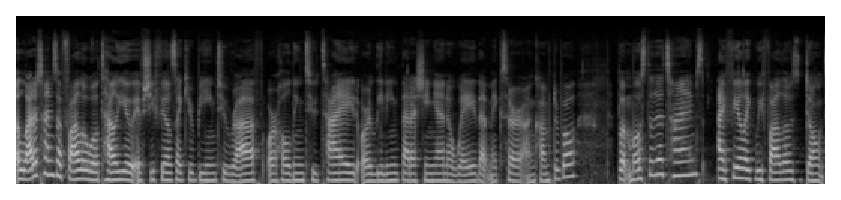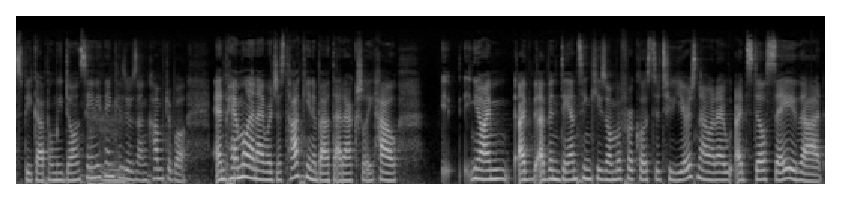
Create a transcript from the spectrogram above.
a lot of times a follower will tell you if she feels like you're being too rough or holding too tight or leading Tarraxinha in a way that makes her uncomfortable. But most of the times, I feel like we follows don't speak up and we don't say anything because mm-hmm. it was uncomfortable. And Pamela and I were just talking about that actually, how you know I'm I've I've been dancing kizomba for close to two years now, and I I'd still say that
